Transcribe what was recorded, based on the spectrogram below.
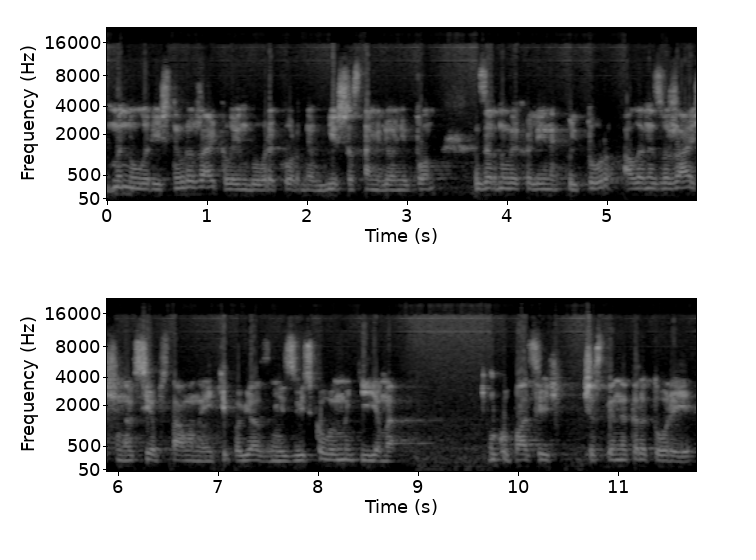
минулорічний врожай, коли він був рекордним більше 100 мільйонів тонн зернових олійних культур. Але незважаючи на всі обставини, які пов'язані з військовими діями. Окупації частини території,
